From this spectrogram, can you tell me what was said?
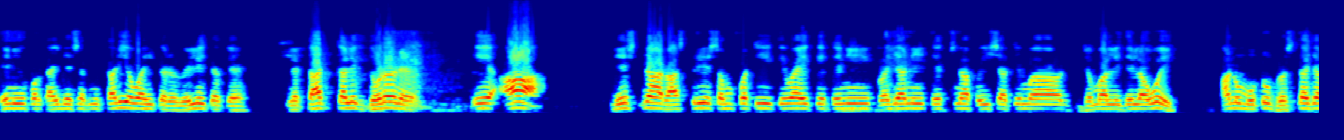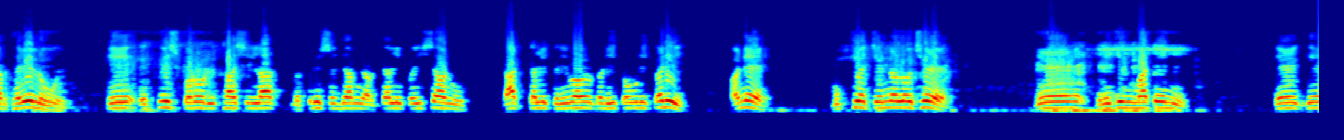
એની ઉપર કાયદેસરની કાર્યવાહી કરે વહેલી તકે. એટલે તાત્કાલિક ધોરણે એ આ દેશના રાષ્ટ્રીય સંપત્તિ કહેવાય કે તેની પ્રજાની ટેક્સના પૈસા તેમાં જમા લીધેલા હોય આનું મોટું ભ્રષ્ટાચાર થયેલું હોય એ એકવીસ કરોડ અઠાસી લાખ બત્રીસ હજાર ને અડતાલીસ પૈસાનું તાત્કાલિક રિકવરી કરી અને મુખ્ય ચેનલો છે જે ડ્રેજિંગ માટેની, કે જે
